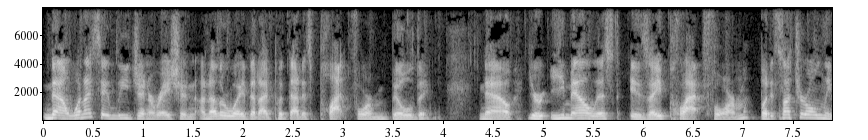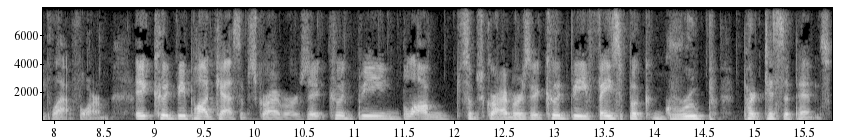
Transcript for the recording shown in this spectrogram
Now, when I say lead generation, another way that I put that is platform building. Now, your email list is a platform, but it's not your only platform. It could be podcast subscribers, it could be blog subscribers, it could be Facebook group participants.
